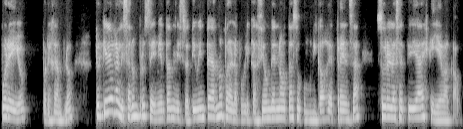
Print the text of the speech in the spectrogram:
Por ello, por ejemplo, requiere realizar un procedimiento administrativo interno para la publicación de notas o comunicados de prensa sobre las actividades que lleva a cabo.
